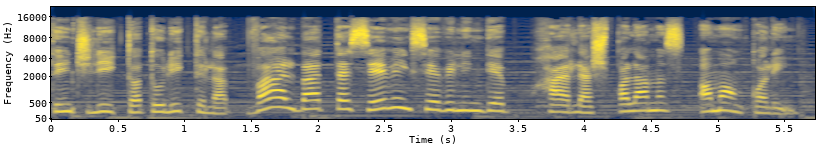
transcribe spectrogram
tinchlik totuvlik tilab va albatta seving seviling deb xayrlashib qolamiz omon qoling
